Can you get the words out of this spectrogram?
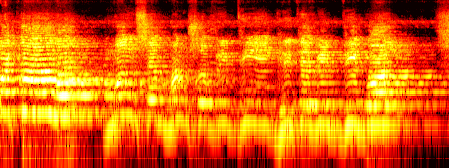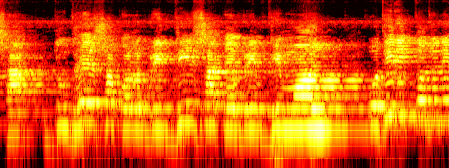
বাক্য মাংসে মাংস বৃদ্ধি, ঘৃতে বৃদ্ধি বল। দুধে সকল বৃদ্ধি, শাকে বৃদ্ধি মল। অতিরিক্ত যদি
